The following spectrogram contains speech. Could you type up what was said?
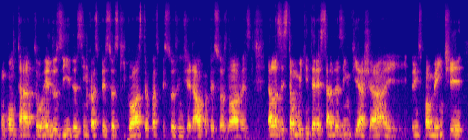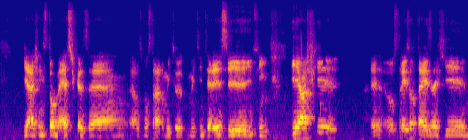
com contato reduzido assim com as pessoas que gostam, com as pessoas em geral, com pessoas novas, elas estão muito interessadas em viajar e principalmente viagens domésticas, é, elas mostraram muito muito interesse, enfim. E eu acho que os três hotéis aqui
